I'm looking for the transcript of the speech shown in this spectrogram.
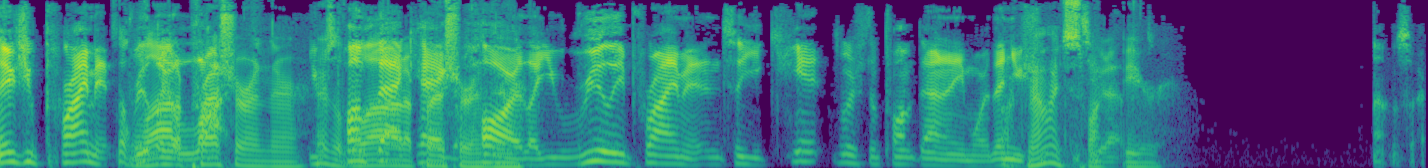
Maybe if you prime it, There's a really, lot like of pressure in there. You There's a pump lot that of keg pressure in hard, there. like you really prime it until you can't push the pump down anymore. Then you shoot now I just want beer. I'm sorry,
